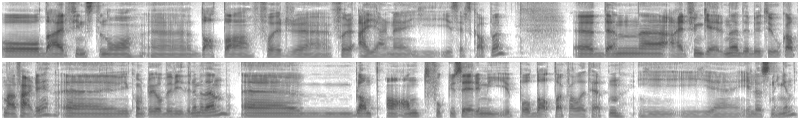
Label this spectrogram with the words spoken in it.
Og der finnes det nå eh, data for, eh, for eierne i, i selskapet. Eh, den er fungerende, det betyr jo ikke at den er ferdig. Vi kommer til å jobbe videre med den. Annet fokusere mye på datakvaliteten i, i, i løsningen.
